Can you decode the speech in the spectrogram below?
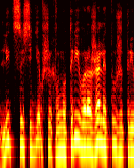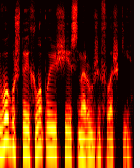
Лица сидевших внутри выражали ту же тревогу, что и хлопающие снаружи флажки.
